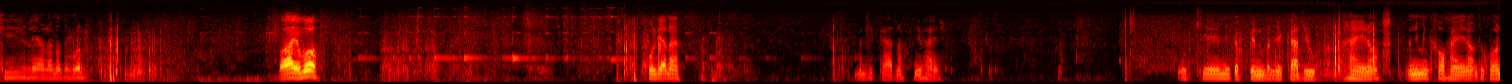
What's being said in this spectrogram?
คแล้วแล้วนะทุกคนบายโม โคเรียนนะบรรยากาศเนาะอยู่ไห้โอเคนี่ก็เป็นบรรยากาศอยู่ไห้เนาะอันนี้มันเข้าไห้เนาะทุกคน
